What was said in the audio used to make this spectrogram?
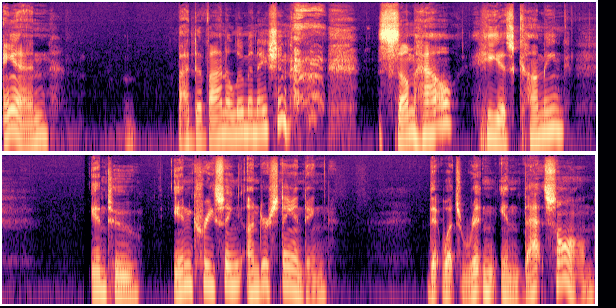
and by divine illumination, somehow he is coming into increasing understanding that what's written in that psalm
